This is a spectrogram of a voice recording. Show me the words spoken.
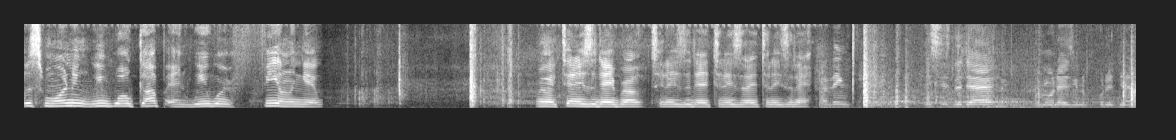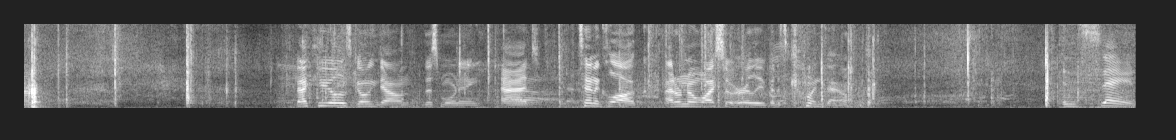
This morning we woke up and we were feeling it. We're like, today's the day, bro. Today's the day. Today's the day. Today's the day. I think this is the day. Ramone's gonna put it down. Back heel is going down this morning at 10 o'clock. I don't know why so early, but it's going down. insane.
